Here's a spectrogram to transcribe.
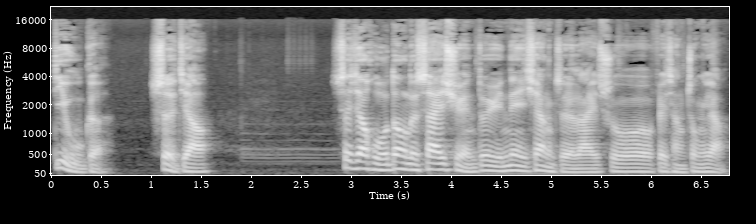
第五个，社交，社交活动的筛选对于内向者来说非常重要。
